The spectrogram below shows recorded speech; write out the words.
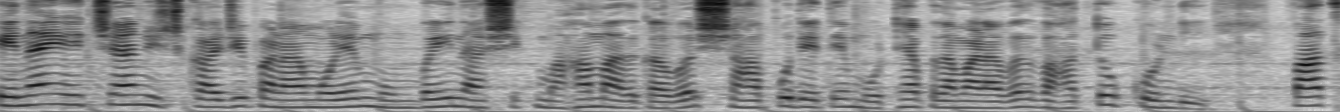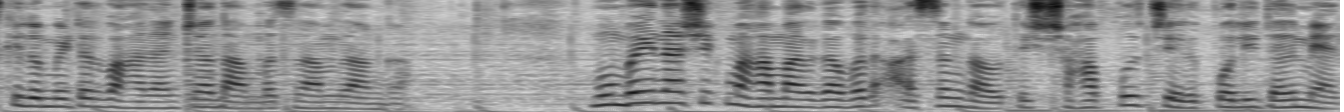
एनआयएच्या निष्काळजीपणामुळे मुंबई नाशिक महामार्गावर शहापूर येथे मोठ्या प्रमाणावर वाहतूक कोंडी पाच किलोमीटर वाहनांच्या लांबच लांब रांगा. मुंबई नाशिक महामार्गावर आसनगाव ते शहापूर चिरपोली दरम्यान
